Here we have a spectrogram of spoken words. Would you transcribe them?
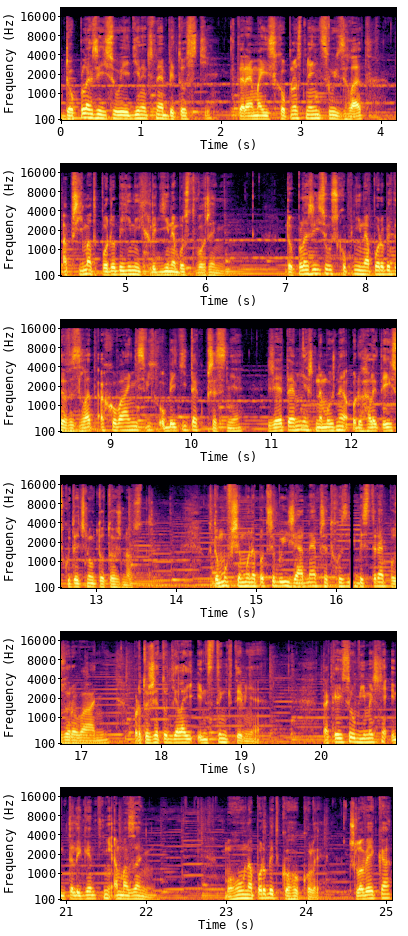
Dopleři jsou jedinečné bytosti, které mají schopnost měnit svůj vzhled a přijímat podoby jiných lidí nebo stvoření. Dopleři jsou schopní napodobit vzhled a chování svých obětí tak přesně, že je téměř nemožné odhalit jejich skutečnou totožnost. K tomu všemu nepotřebují žádné předchozí bystré pozorování, protože to dělají instinktivně. Také jsou výjimečně inteligentní a mazaní. Mohou napodobit kohokoliv, člověka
